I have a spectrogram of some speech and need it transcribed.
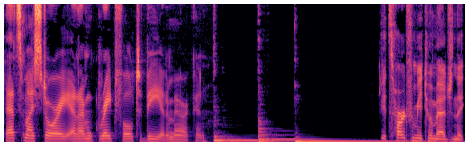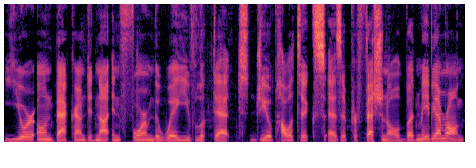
That's my story, and I'm grateful to be an American. It's hard for me to imagine that your own background did not inform the way you've looked at geopolitics as a professional, but maybe I'm wrong.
